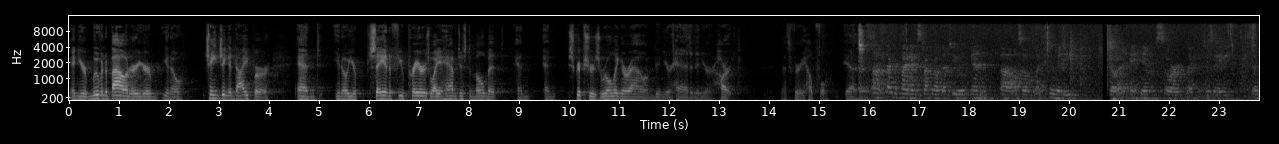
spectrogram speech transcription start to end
and you're moving about or you're, you know, changing a diaper and, you know, you're saying a few prayers while you have just a moment and, and scriptures rolling around in your head and in your heart. That's very helpful. Yes. Um, Dr. Klein has talked about that too, and uh, also like hymnody, so hymns or like to say, and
